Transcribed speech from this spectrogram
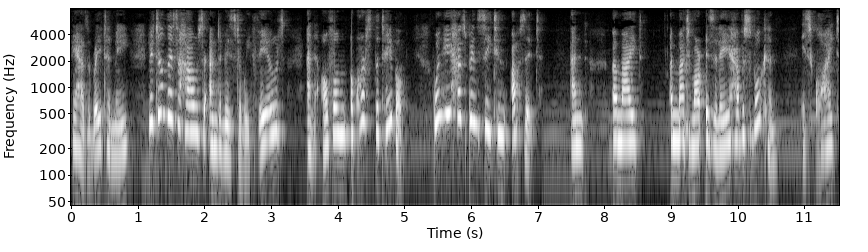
he has written me between this house and Mr. Wickfield's, and often across the table, when he has been sitting opposite, and I might uh, much more easily have spoken. It's quite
